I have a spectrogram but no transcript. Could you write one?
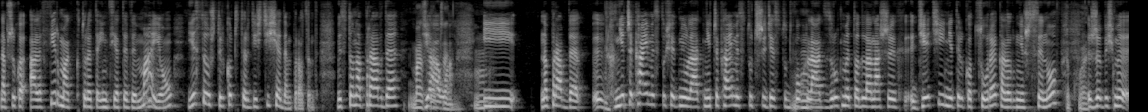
Na przykład, ale w firmach, które te inicjatywy mają, jest to już tylko 47%. Więc to naprawdę Ma działa. Mm. I Naprawdę, y, nie czekajmy 107 lat, nie czekajmy 132 mm. lat, zróbmy to dla naszych dzieci, nie tylko córek, ale również synów, Dokładnie. żebyśmy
